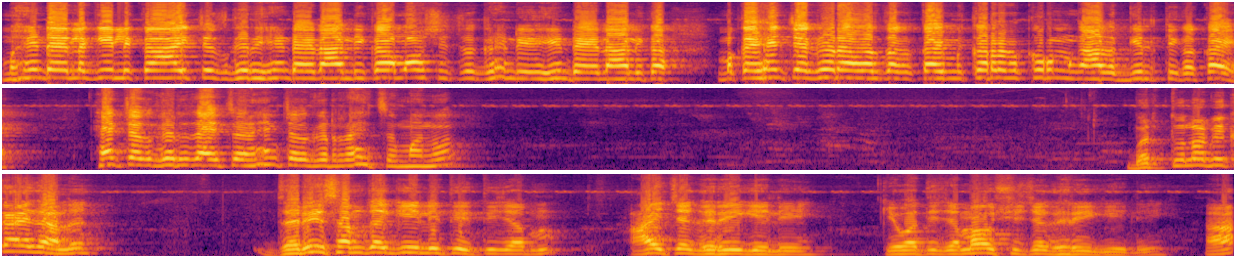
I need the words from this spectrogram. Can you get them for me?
मग हिंडायला गेले का? आईच्याच घरी हिंडायला आली का? मावशीच्या घरी हिंडायला आली का? मग काय ह्यांच्या घरावर जा- काय? मी करार करून गेलते का काय? ह्यांच्याच घरी जायचं ह्यांच्याच घरी राहायचं म्हणून? बरं तुला बी काय झालं? जरी समजा गेली ती तिच्या आईच्या घरी गेली किंवा तिच्या मावशीच्या घरी गेली हा?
